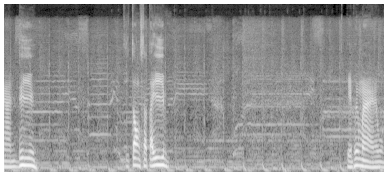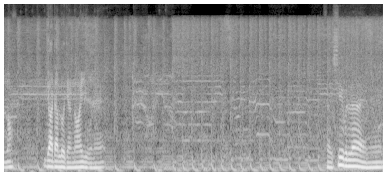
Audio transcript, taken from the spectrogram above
งานดี ที่ต้องสตรีม เกมเพิ่งมานะผมเนาะ ยอดดาวน์โหลดยังน้อยอยู่นะฮะใส่ชื่อไปเลยนะฮะ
